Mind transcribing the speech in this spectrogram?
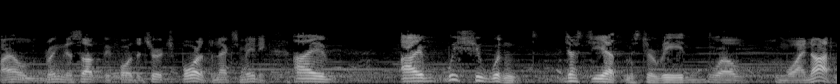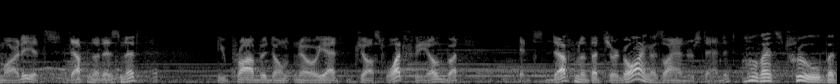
I'll bring this up before the church board at the next meeting. I. I wish you wouldn't. Just yet, Mr. Reed. Well, why not, Marty? It's definite, isn't it? You probably don't know yet just what field, but it's definite that you're going, as I understand it. Oh, that's true, but.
